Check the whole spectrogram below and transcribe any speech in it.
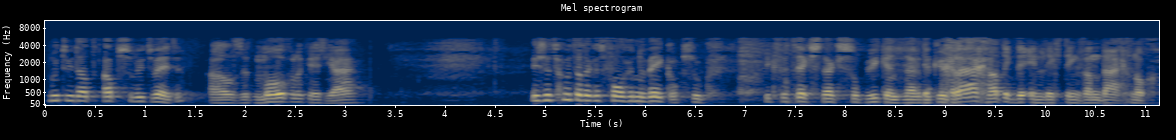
Moet u dat absoluut weten? Als het mogelijk is, ja. Is het goed dat ik het volgende week opzoek? Ik vertrek straks op weekend naar de kust. Graag had ik de inlichting vandaag nog.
